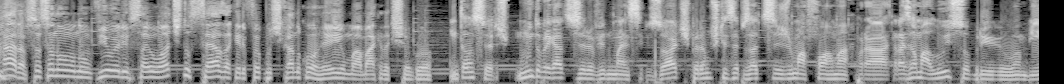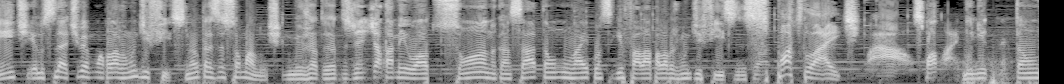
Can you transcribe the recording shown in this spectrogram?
Cara, se você não, não viu, ele saiu antes do César, que ele foi buscar no correio uma máquina que chegou. Então, senhores, muito obrigado por terem ouvido mais esse episódio. Esperamos que esse episódio seja uma forma pra trazer uma luz sobre o ambiente. Elucidativo é uma palavra muito difícil, não trazer só uma luz. Eu já, a gente já tá meio alto de sono, cansado, então não vai conseguir falar palavras muito difíceis. Spotlight. Uau, spotlight. Bonito, né? Então,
